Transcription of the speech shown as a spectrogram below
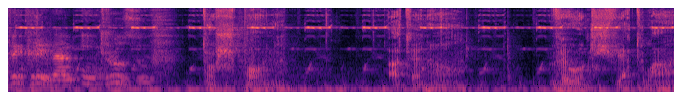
Wykrywam intruzów. To szpon. Ateno, wyłącz światła.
